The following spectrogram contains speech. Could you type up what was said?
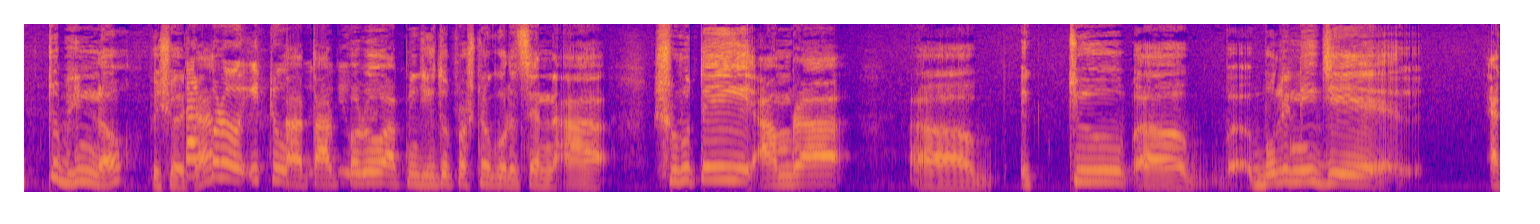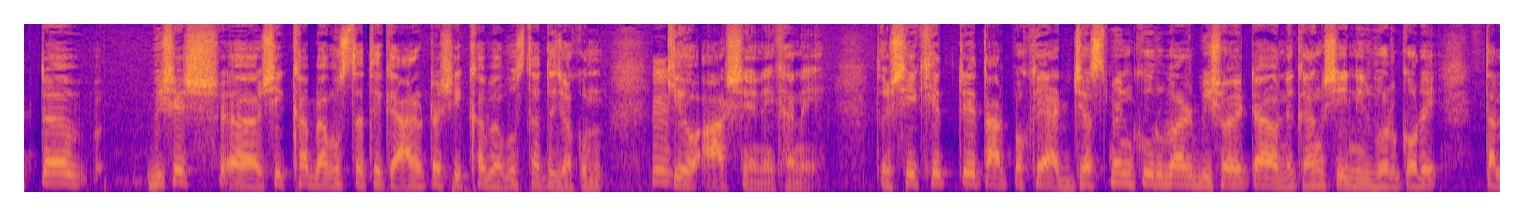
একটু ভিন্ন বিষয়টা। তারপরেও একটু তারপরেও আপনি যেহেতু প্রশ্ন করেছেন আহ, শুরুতেই আমরা আহ, একটু বলিনি যে একটা বিশেষ শিক্ষা ব্যবস্থা থেকে আরেকটা শিক্ষা ব্যবস্থাতে যখন কেউ আসেন এখানে তো সেক্ষেত্রে তার পক্ষে অ্যাডজাস্টমেন্ট করবার বিষয়টা অনেকাংশেই নির্ভর করে তার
